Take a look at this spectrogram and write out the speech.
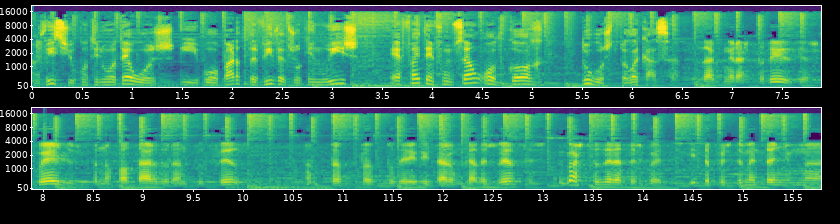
O vício continua até hoje e boa parte da vida de Joaquim Luís é feita em função ou decorre do gosto pela caça. A comer às perdidas e aos coelhos, para não faltar durante o defeso, para, para poder evitar um bocado as doenças. Eu gosto de fazer essas coisas. E depois também tenho uma.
